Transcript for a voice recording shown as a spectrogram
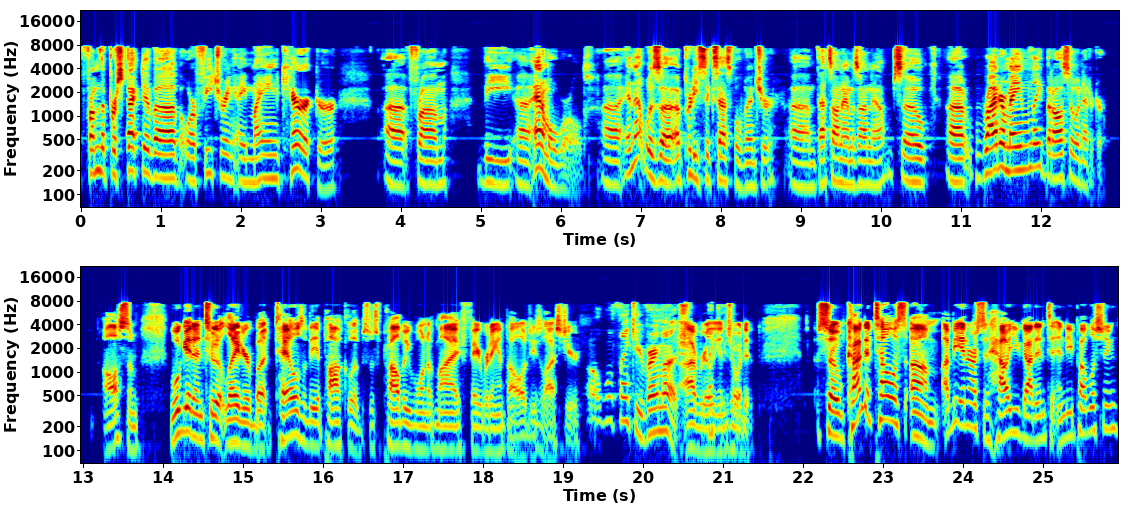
from the perspective of or featuring a main character uh, from the uh, animal world. Uh, and that was a, a pretty successful venture. Um, that's on Amazon now. So, uh, writer mainly, but also an editor. Awesome. We'll get into it later, but Tails of the Apocalypse was probably one of my favorite anthologies last year. Oh, well, thank you very much. I really Thank you. enjoyed it so kind of tell us um i'd be interested how you got into indie publishing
